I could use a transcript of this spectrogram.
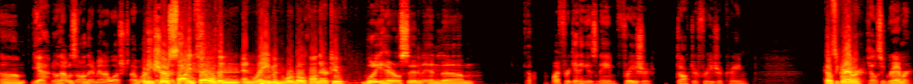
Um yeah, no that was on there, man. I watched I watched Pretty sure lot of Cheers. Seinfeld and, and Raymond were both on there too. Woody Harrelson and um God, how am I forgetting his name? Frasier. Dr. Frasier Crane. Kelsey Grammer. Kelsey Grammer.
